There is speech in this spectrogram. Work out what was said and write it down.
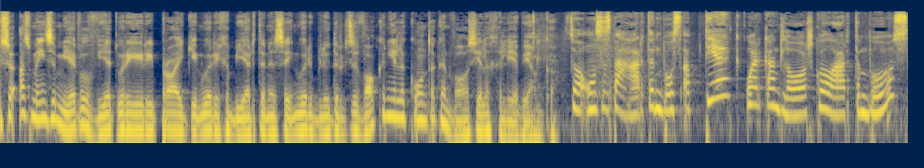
So as mense meer wil weet oor hierdie praatjie en oor die gebeurtenisse en oor die bloeddruk, so waar kan jy hulle kontak en waar is jy geleë Bianca? So ons is by Hartenbos Apteek, oorkant Laerskool Hartenbos.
